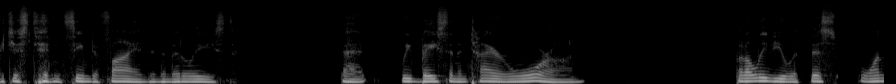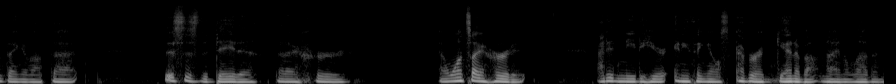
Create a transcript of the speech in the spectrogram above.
we just didn't seem to find in the Middle East that we based an entire war on. But I'll leave you with this one thing about that. This is the data that I heard. And once I heard it, I didn't need to hear anything else ever again about 9-11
